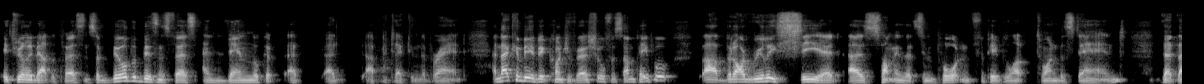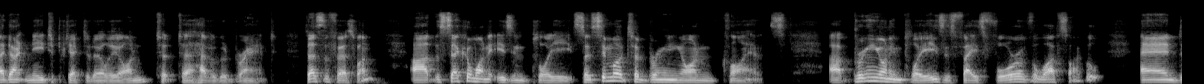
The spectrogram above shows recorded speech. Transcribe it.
it's really about the person. So build the business first, and then look at, at at, at, protecting the brand. And that can be a bit controversial for some people, uh, but I really see it as something that's important for people to understand that they don't need to protect it early on to, to have a good brand. So that's the first one. Uh, the second one is employees. So similar to bringing on clients, uh, bringing on employees is phase four of the life cycle. And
